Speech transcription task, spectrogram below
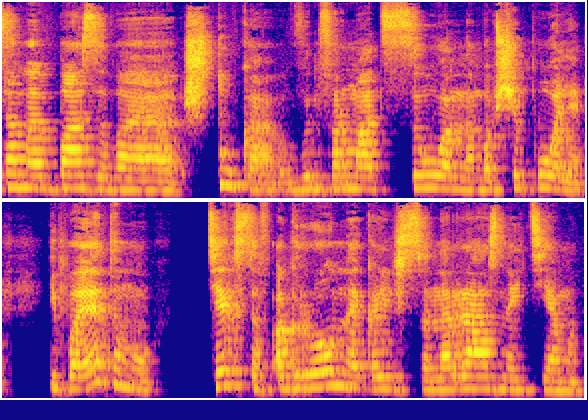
самая базовая штука в информационном вообще поле. И поэтому текстов огромное количество на разные темы.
